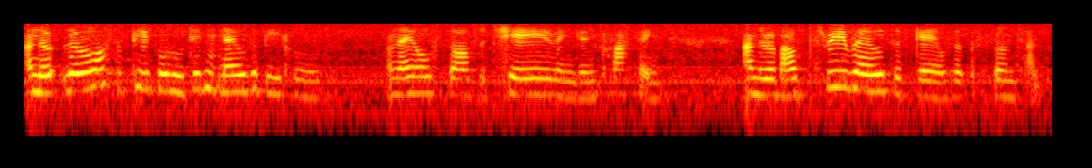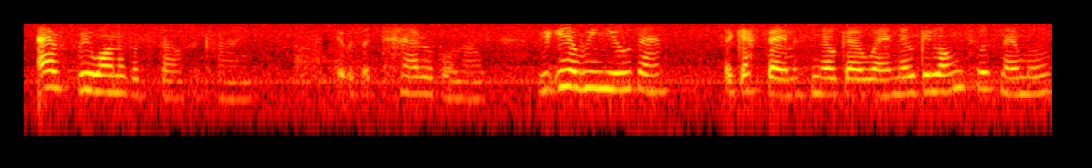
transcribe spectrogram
And there, there were a lot of people who didn't know the Beatles. And they all started cheering and clapping. And there were about three rows of girls at the front, and every one of us started crying. It was a terrible night. You know, we knew then. They get famous and they'll go away and they'll belong to us no more.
